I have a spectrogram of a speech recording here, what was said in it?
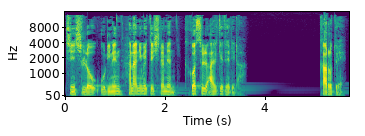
진실로 우리는 하나님의 뜻이라면 그것을 알게 되리라. 가로되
